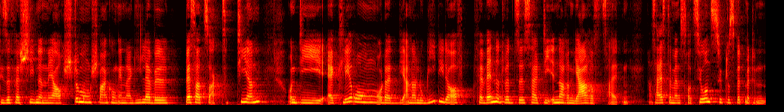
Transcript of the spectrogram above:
diese verschiedenen ja auch Stimmungsschwankungen, Energielevel besser zu akzeptieren. Und die Erklärung oder die Analogie, die da oft verwendet wird, ist halt die inneren Jahreszeiten. Das heißt, der Menstruationszyklus wird mit den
